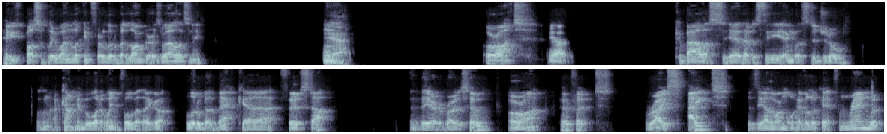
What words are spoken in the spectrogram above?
He's possibly one looking for a little bit longer as well, isn't he? Yeah. All right. Yeah. Cabalas, yeah, that was the Inglis Digital, wasn't it? I can't remember what it went for, but they got a little bit back uh, first up there at Rose Hill. All right, perfect. Race eight is the other one we'll have a look at from Randwick.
